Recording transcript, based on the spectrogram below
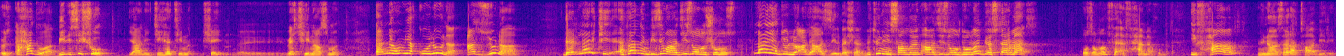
öz- ehaduha birisi şu yani cihetin şey e, veçhi nazmı ennehum yekuluna azzuna derler ki efendim bizim aciz oluşumuz la yedullu ala azzil beşer bütün insanlığın aciz olduğuna göstermez. O zaman fe efhamehum. İfham münazara tabiri.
